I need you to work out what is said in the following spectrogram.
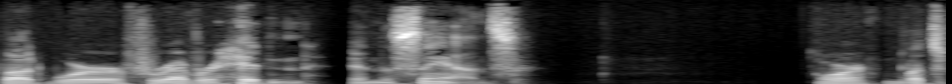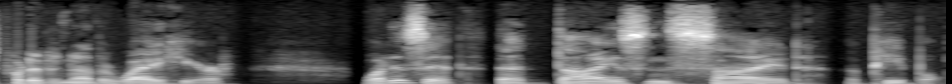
but were forever hidden in the sands. Or let's put it another way here. What is it that dies inside a people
